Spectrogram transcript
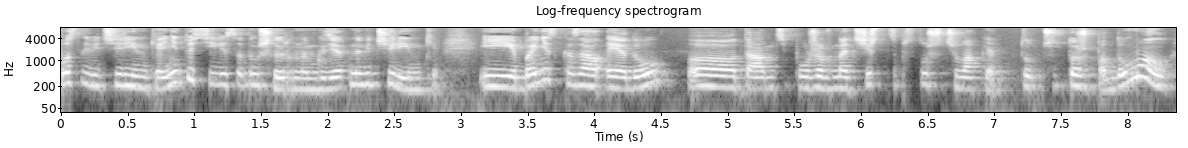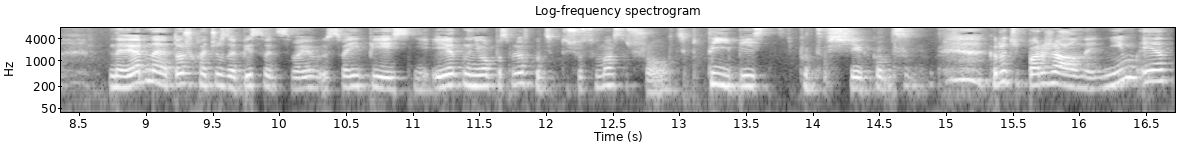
после вечеринки. Они тусили с Эдом Ширным где-то на вечеринке. И Бенни сказал Эду, там, типа, уже в ночи, что, типа, слушай, чувак, я тут тоже подумал, наверное, я тоже хочу записывать свою, свои песни. И это на него посмотрел, типа, ты что, с ума сошел? Шел. Типа, ты типа, вообще... Короче, поржал над ним Эд.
